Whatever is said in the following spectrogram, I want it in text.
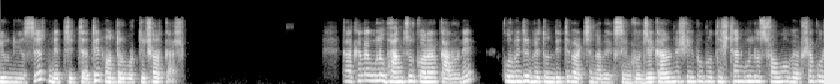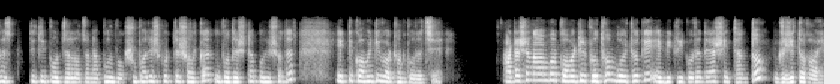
ইউনিয়সের নেতৃত্বাধীন অন্তর্বর্তী সরকার। কারখানাগুলো ভাঙচুর করার কারণে কর্মীদের বেতন দিতে পারছে না বেক্সিমকো যে কারণে শিল্প প্রতিষ্ঠানগুলো শ্রম ও ব্যবসা পরিস্থিতি পর্যালোচনা পূর্বক সুপারিশ করতে সরকার উপদেষ্টা পরিষদের একটি কমিটি গঠন করেছে। আঠাশে নভেম্বর কমিটির প্রথম বৈঠকে এ বিক্রি করে দেওয়ার সিদ্ধান্ত গৃহীত হয়।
